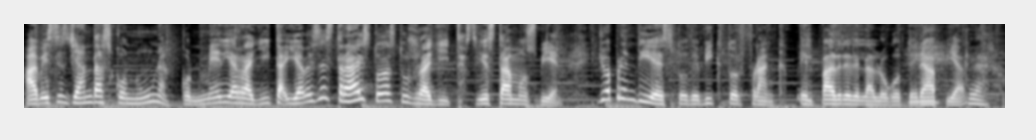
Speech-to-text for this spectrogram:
A veces ya andas con una, con media rayita, y a veces traes todas tus rayitas y estamos bien. Yo aprendí esto de Víctor Frank, el padre de la logoterapia. Claro.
